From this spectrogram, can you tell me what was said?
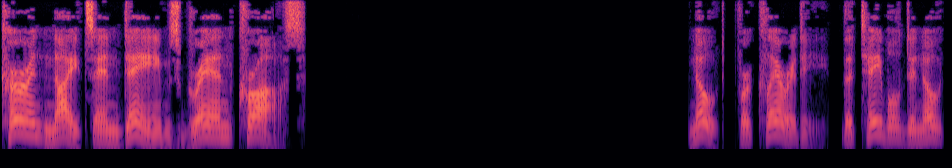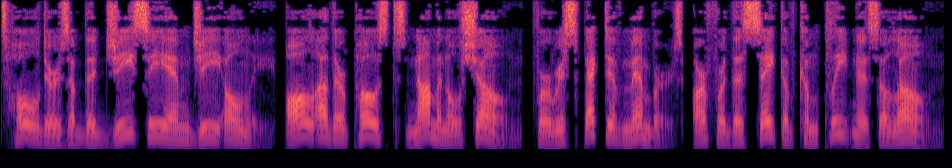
Current Knights and Dames Grand Cross. Note, for clarity, the table denotes holders of the GCMG only, all other posts nominal shown, for respective members, are for the sake of completeness alone.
